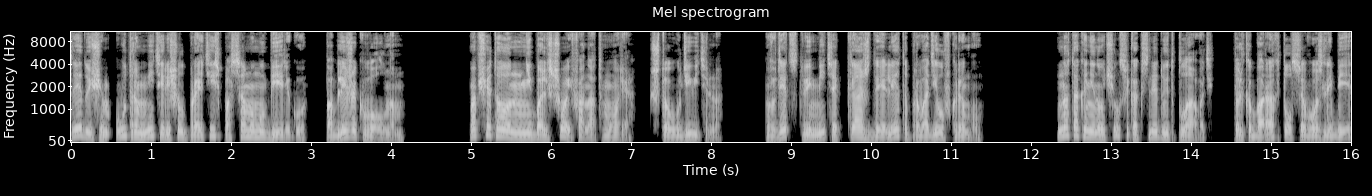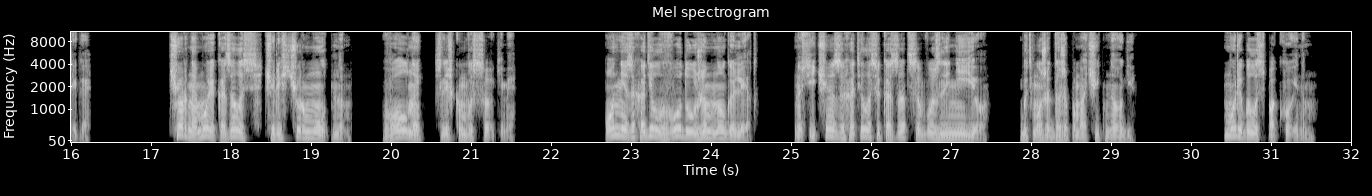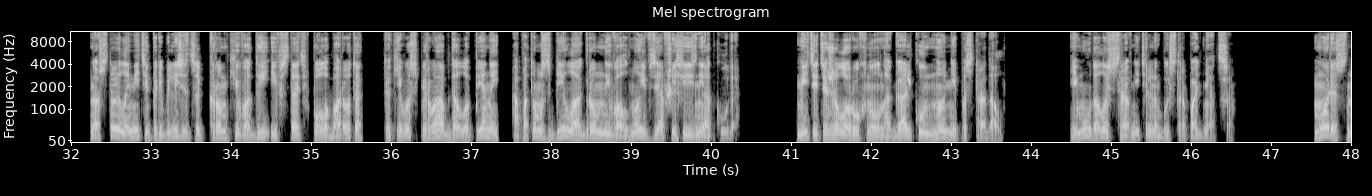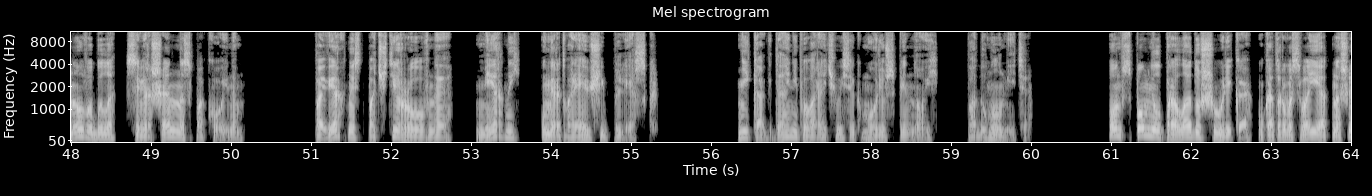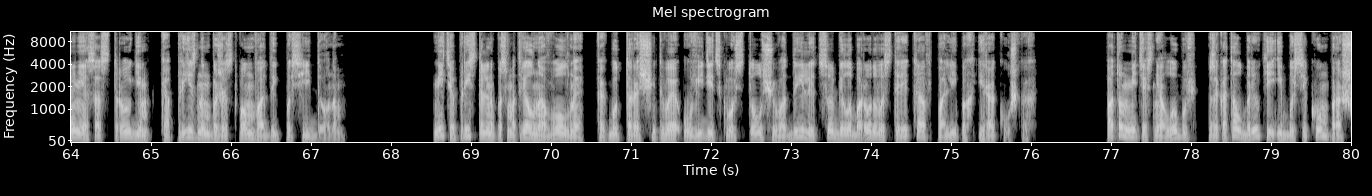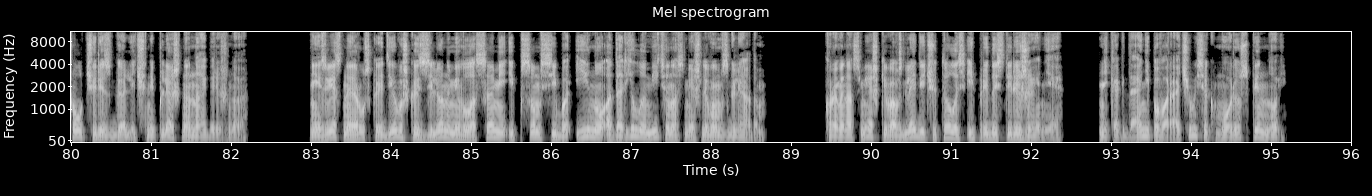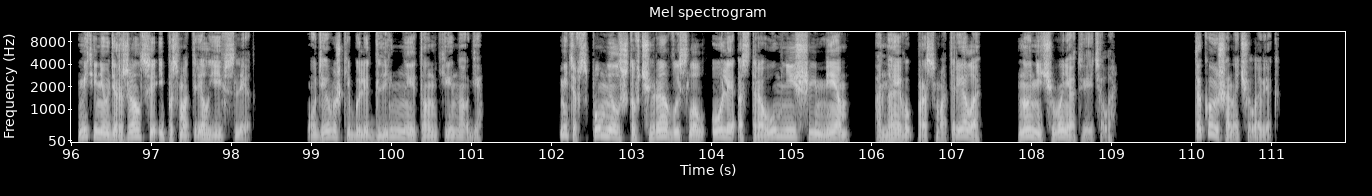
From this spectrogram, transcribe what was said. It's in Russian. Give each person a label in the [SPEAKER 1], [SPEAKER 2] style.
[SPEAKER 1] Следующим утром Митя решил пройтись по самому берегу, поближе к волнам. Вообще-то он небольшой фанат моря, что удивительно. В детстве Митя каждое лето проводил в Крыму. Но так и не научился как следует плавать, только барахтался возле берега. Черное море казалось чересчур мутным, волны слишком высокими. Он не заходил в воду уже много лет, но сейчас захотелось оказаться возле нее, быть может, даже помочить ноги. Море было спокойным. Но стоило Мите приблизиться к кромке воды и встать в полоборота, как его сперва обдало пеной, а потом сбило огромной волной, взявшейся из ниоткуда. Митя тяжело рухнул на гальку, но не пострадал. Ему удалось сравнительно быстро подняться. Море снова было совершенно спокойным. Поверхность почти ровная, мерный, умиротворяющий плеск. «Никогда не поворачивайся к морю спиной», — подумал Митя. Он вспомнил про Ладу Шурика, у которого свои отношения со строгим, капризным божеством воды Посейдоном. Митя пристально посмотрел на волны, как будто рассчитывая увидеть сквозь толщу воды лицо белобородого старика в полипах и ракушках. Потом Митя снял обувь, закатал брюки и босиком прошел через галечный пляж на набережную. Неизвестная русская девушка с зелеными волосами и псом Сиба Ину одарила Митю насмешливым взглядом. Кроме насмешки, во взгляде читалось и предостережение. «Никогда не поворачивайся к морю спиной». Митя не удержался и посмотрел ей вслед. У девушки были длинные тонкие ноги. Митя вспомнил, что вчера выслал Оле остроумнейший мем, она его просмотрела, но ничего не ответила. Такой уж она человек.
